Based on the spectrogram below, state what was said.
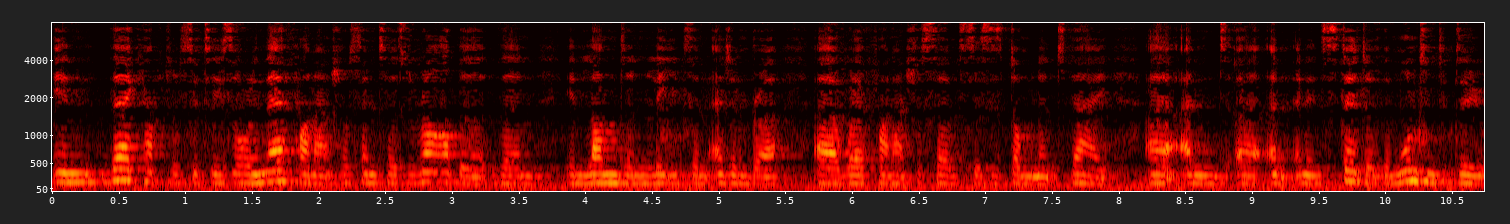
in their capital cities or in their financial centres rather than in London, Leeds and Edinburgh uh, where financial services is dominant today. Uh, and, uh, and, and instead of them wanting to do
